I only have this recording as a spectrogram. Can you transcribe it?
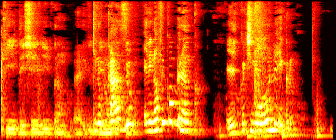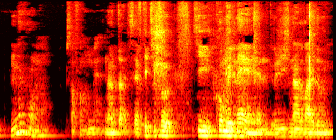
que deixa ele branco. É, Ele Que no caso, ele não ficou branco. Ele continuou negro. Não. Tá falando merda. Não, tá. É porque, tipo, que como ele, né, é originado lá do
